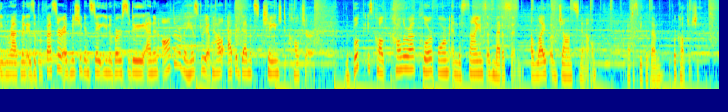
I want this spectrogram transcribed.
Stephen Rachman is a professor at Michigan State University and an author of a history of how epidemics changed culture. The book is called Cholera, Chloroform, and the Science of Medicine A Life of John Snow. I got to speak with them for Culture Shift.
